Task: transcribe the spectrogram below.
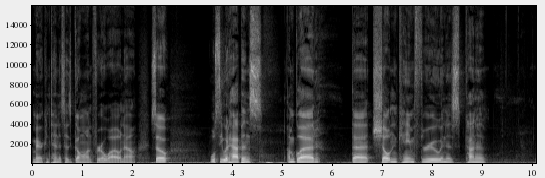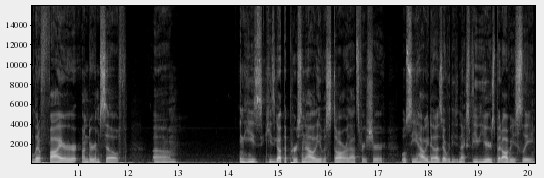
American tennis has gone for a while now. So we'll see what happens. I'm glad that Shelton came through and has kind of lit a fire under himself. Um, and he's he's got the personality of a star, that's for sure. We'll see how he does over these next few years, but obviously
